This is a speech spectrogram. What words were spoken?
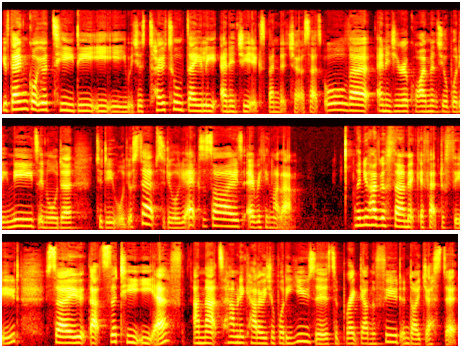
You've then got your TDEE, which is total daily energy expenditure. So that's all the energy requirements your body needs in order to do all your steps, to do all your exercise, everything like that. Then you have your thermic effect of food. So that's the TEF, and that's how many calories your body uses to break down the food and digest it.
